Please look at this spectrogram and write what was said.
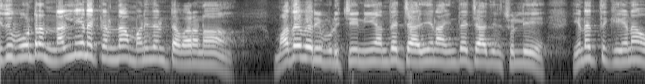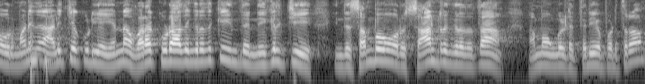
இது போன்ற நல்லிணக்கம் தான் மனிதன்கிட்ட வரணும். மதவெறி பிடிச்சி நீ அந்த ஜாதி நான் இந்த ஜாதின்னு சொல்லி இனத்துக்கு இனம் ஒரு மனிதனை அழிக்கக்கூடிய எண்ணம் வரக்கூடாதுங்கிறதுக்கு இந்த நிகழ்ச்சி இந்த சம்பவம் ஒரு சான்றுங்கிறத தான் நம்ம உங்கள்கிட்ட தெரியப்படுத்துகிறோம்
